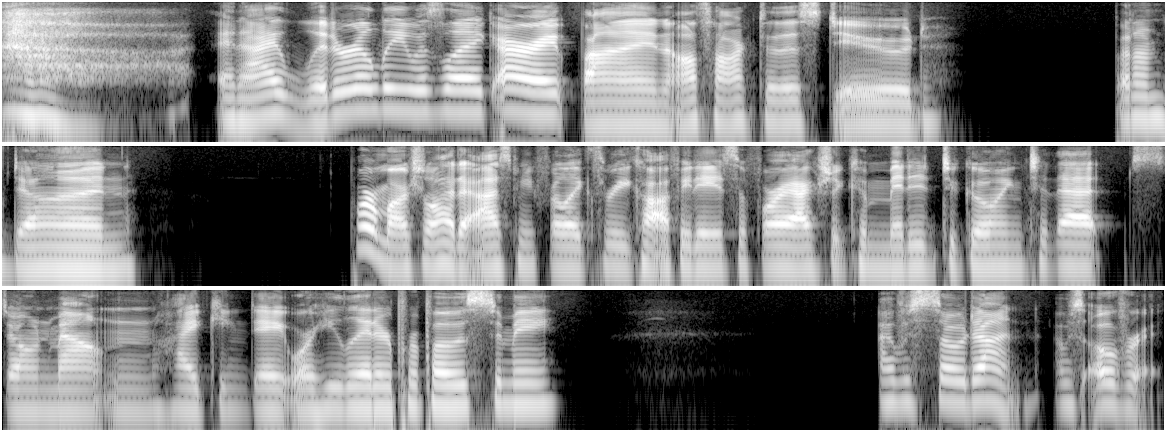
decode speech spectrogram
and I literally was like, all right, fine, I'll talk to this dude, but I'm done. Poor Marshall had to ask me for like three coffee dates before I actually committed to going to that Stone Mountain hiking date where he later proposed to me. I was so done. I was over it.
